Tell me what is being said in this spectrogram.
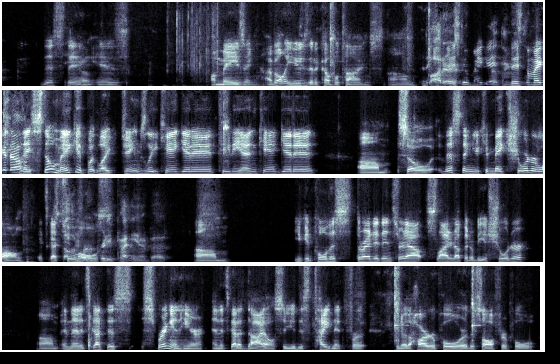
This thing is amazing. I've only used it a couple times. Um, Butter. They still make it. They still make it though. they still make it, but like James Lee can't get it, TDN can't get it. Um, so this thing you can make short or long. It's got two Selling for holes. Pretty penny, I bet. Um, you can pull this threaded insert out, slide it up. It'll be a shorter. Um, and then it's got this spring in here, and it's got a dial, so you just tighten it for, you know, the harder pull or the softer pull.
